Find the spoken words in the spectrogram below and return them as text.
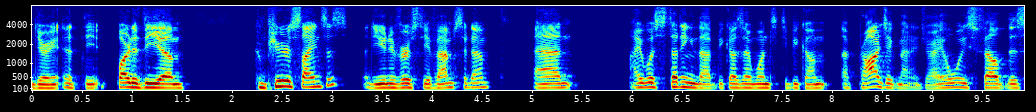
during at the part of the um, computer sciences at the University of Amsterdam, and I was studying that because I wanted to become a project manager. I always felt this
